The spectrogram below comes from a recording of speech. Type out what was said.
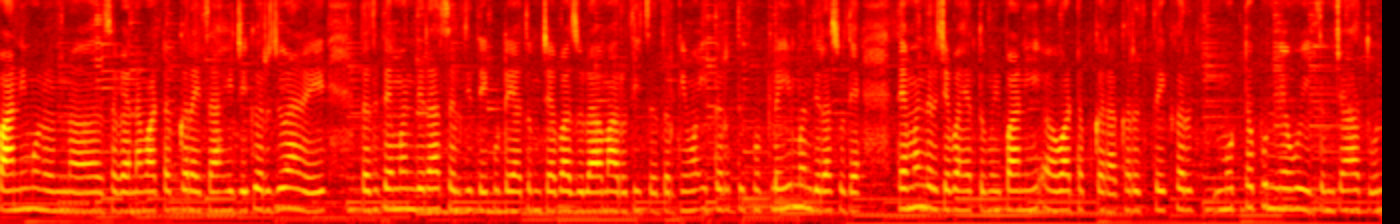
पाणी म्हणून सगळ्यांना वाटप करायचं आहे. जे गरजू आहे तर तिथे मंदिर असेल तिथे कुठे तुमच्या बाजूला मारुतीचं तर किंवा इतर ते कुठलंही मंदिर असू द्या त्या मंदिराच्या बाहेर तुम्ही पाणी वाटप करा. खरंच ते खरंच मोठं पुण्य होईल तुमच्या हातून.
